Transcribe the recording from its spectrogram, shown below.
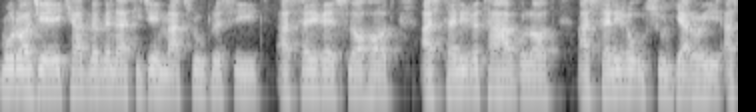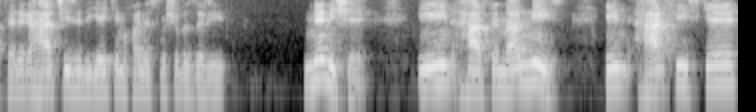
مراجعه کرد و به نتیجه مطلوب رسید؟ از طریق اصلاحات از طریق تحولات از طریق اصولگرایی از طریق هر چیز دیگه که می‌خواین اسمشو بذارید. نمیشه. این حرف من نیست. این حرفی است که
